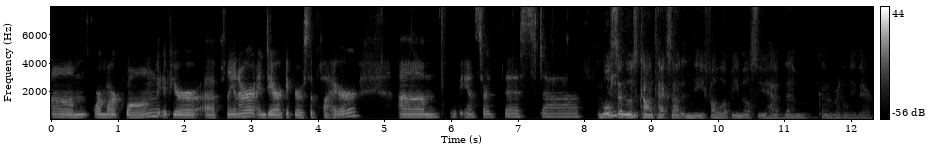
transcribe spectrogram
um, or Mark Wong if you're a planner, and Derek if you're a supplier. Um, we've answered this stuff. We'll send those contacts out in the follow up email so you have them kind of readily there.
